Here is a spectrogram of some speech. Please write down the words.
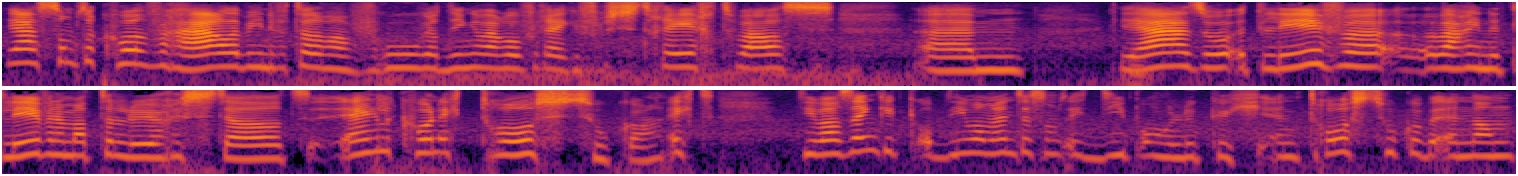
ja, soms ook gewoon verhalen beginnen vertellen van vroeger. Dingen waarover hij gefrustreerd was. Ehm, ja, zo het leven waarin het leven hem had teleurgesteld. Eigenlijk gewoon echt troost zoeken. Echt, die was denk ik op die momenten soms echt diep ongelukkig. En troost zoeken. En, dan,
